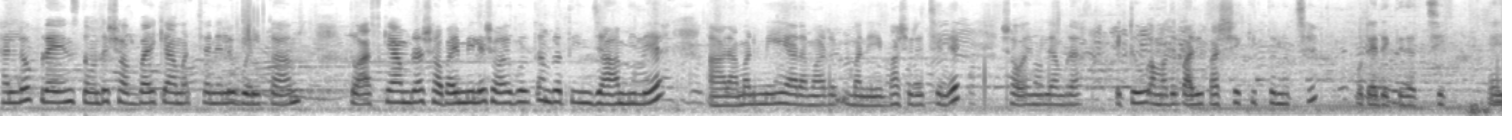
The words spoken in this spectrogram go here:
হ্যালো ফ্রেন্ডস, তোমাদের সবাইকে আমার চ্যানেলে ওয়েলকাম। তো আজকে আমরা সবাই মিলে, সবাই বলতে আমরা তিন যা মিলে, আর আমার মেয়ে আর আমার মানে ভাসুরের ছেলে, সবাই মিলে আমরা একটু আমাদের বাড়ির পাশে কীর্তন হচ্ছে, ওটাই দেখতে যাচ্ছি। এই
